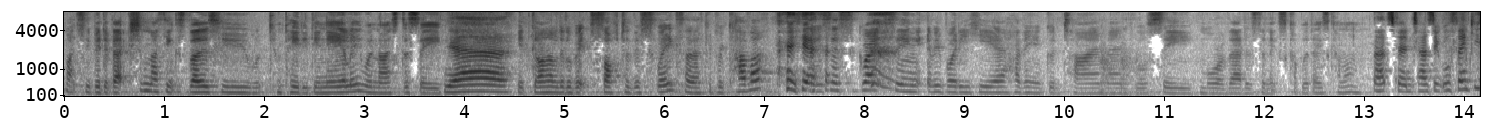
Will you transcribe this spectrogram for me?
Might see a bit of action. I think those who competed in early were nice to see Yeah. it gone a little bit softer this week so they could recover. Yeah. It's just great seeing everybody here having a good time, and we'll see more of that as the next couple of days come on. That's fantastic. Well, thank you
